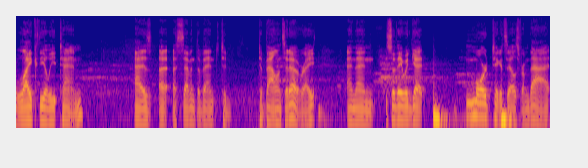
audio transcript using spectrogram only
like the Elite Ten as a, a seventh event to to balance it out, right? And then so they would get more ticket sales from that,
